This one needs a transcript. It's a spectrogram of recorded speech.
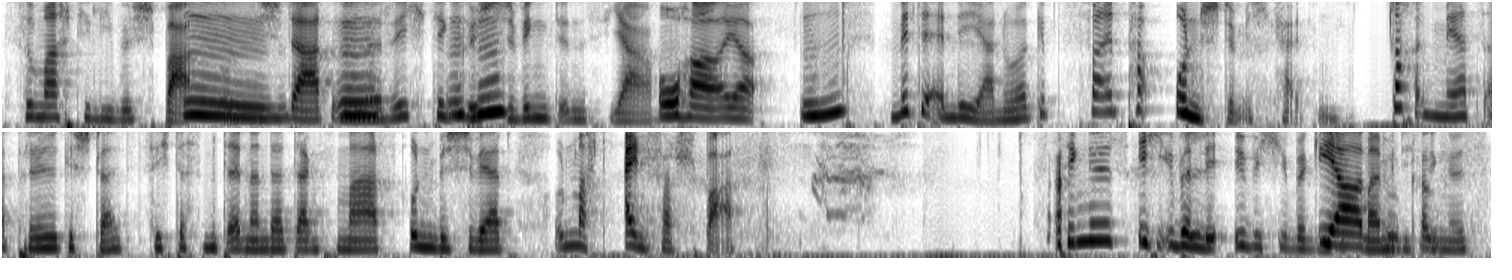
So macht die Liebe Spaß und sie starten richtig beschwingt ins Jahr. Oha, ja. Mhm. Mitte, Ende Januar gibt es zwar ein paar Unstimmigkeiten. Doch im März, April gestaltet sich das Miteinander dank Mars unbeschwert und macht einfach Spaß. Singles, ich, überle üb- ich übergehe Ja, das mal mit die kannst. Singles.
